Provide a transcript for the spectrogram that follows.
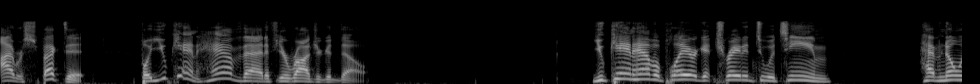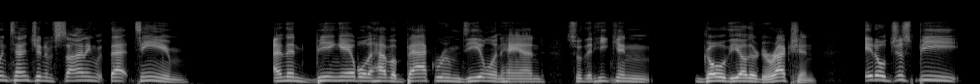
I respect it. But you can't have that if you're Roger Goodell. You can't have a player get traded to a team, have no intention of signing with that team, and then being able to have a backroom deal in hand so that he can go the other direction. It'll just be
